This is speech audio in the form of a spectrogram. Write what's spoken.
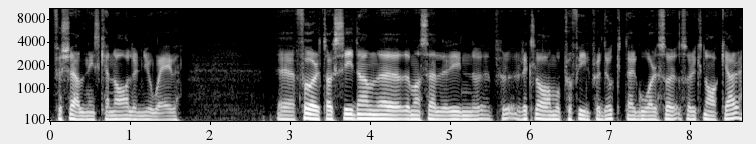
försäljningskanaler New Wave. Eh, företagssidan eh, där man säljer in reklam och profilprodukter går så, så det knakar.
